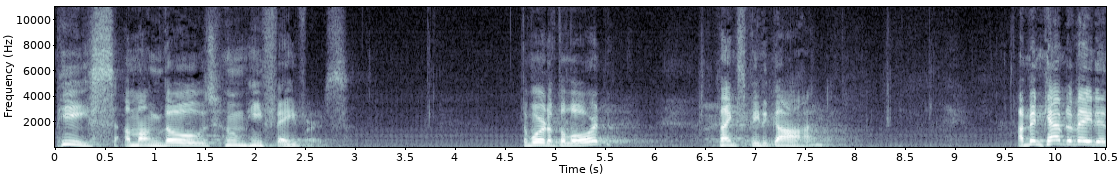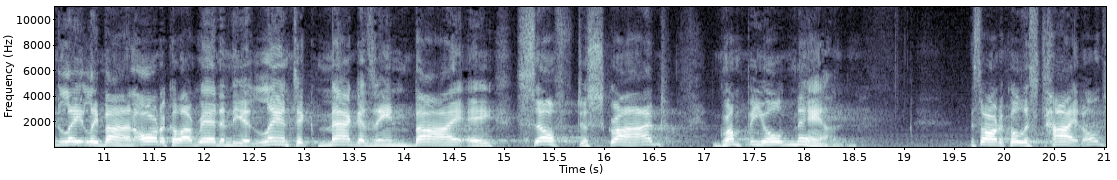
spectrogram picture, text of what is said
peace among those whom he favors. The word of the Lord. Thanks be to God. I've been captivated lately by an article I read in the Atlantic magazine by a self described grumpy old man. This article is titled,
